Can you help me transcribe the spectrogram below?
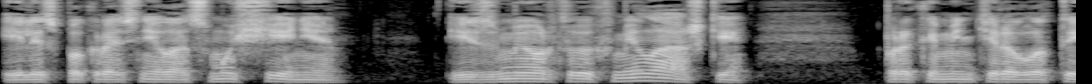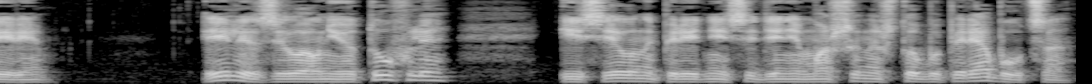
Элис покраснела от смущения. Из мертвых в милашки, прокомментировала Терри. Элис взяла у нее туфли и села на переднее сиденье машины, чтобы переобуться.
